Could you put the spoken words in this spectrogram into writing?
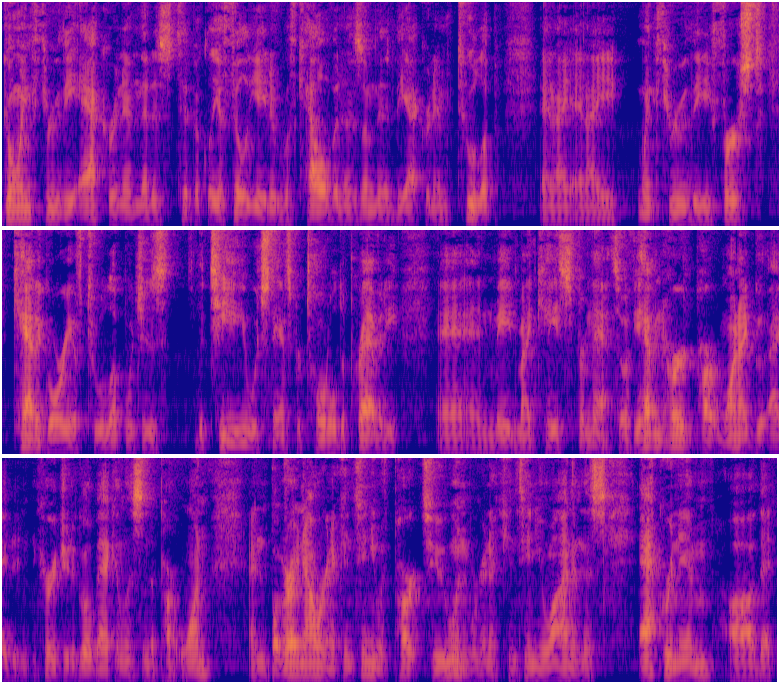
going through the acronym that is typically affiliated with Calvinism, the, the acronym TULIP, and I and I went through the first category of TULIP, which is the T, which stands for total depravity, and, made my case from that. So if you haven't heard part one, I'd, I'd encourage you to go back and listen to part one. And but right now we're going to continue with part two, and we're going to continue on in this acronym uh, that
